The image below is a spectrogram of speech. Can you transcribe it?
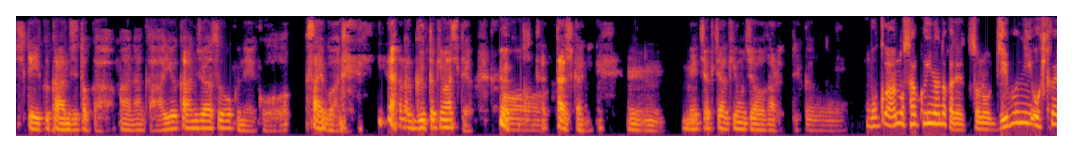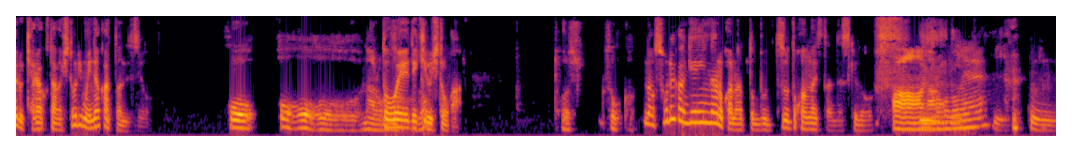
していく感じとか、まあなんか、ああいう感じはすごくね、こう、最後はね あの、ぐっときましたよ。確かに。うんうん。めちゃくちゃ気持ちはわかるっていうか。僕はあの作品の中で、その自分に置き換えるキャラクターが一人もいなかったんですよ。ほう、おおおなるほど。投影できる人が。そっか。かそれが原因なのかなとずっと考えてたんですけど。ああ、なるほどね。うん、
